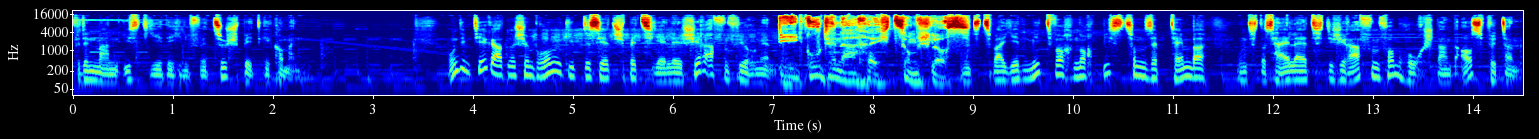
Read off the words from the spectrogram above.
Für den Mann ist jede Hilfe zu spät gekommen. Und im Tiergarten Schönbrunn gibt es jetzt spezielle Giraffenführungen. Die gute Nachricht zum Schluss. Und zwar jeden Mittwoch noch bis zum September. Und das Highlight, die Giraffen vom Hochstand aus füttern.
